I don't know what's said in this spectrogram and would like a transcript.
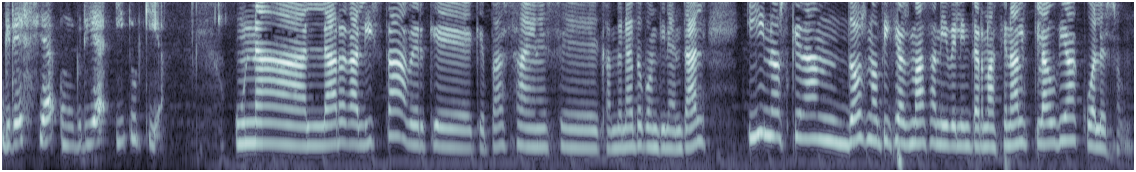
Grecia, Hungría y Turquía. Una larga lista a ver qué, qué, pasa en ese campeonato continental. Y nos quedan dos noticias más a nivel internacional. Claudia, ¿cuáles son?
